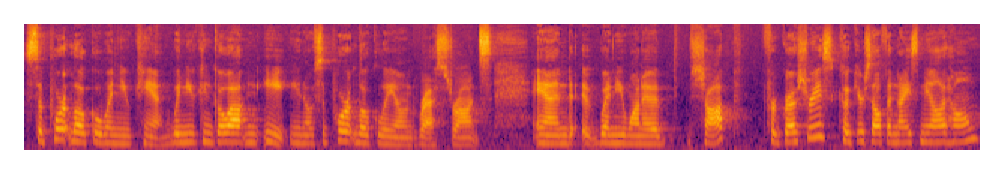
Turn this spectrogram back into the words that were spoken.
Support local when you can. When you can go out and eat, you know, support locally owned restaurants. And when you want to shop for groceries, cook yourself a nice meal at home.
